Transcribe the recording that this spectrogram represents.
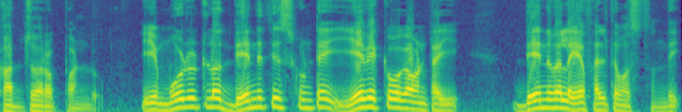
ఖర్జూర పండు. ఈ మూడిట్లో దేన్ని తీసుకుంటే ఏవి ఎక్కువగా ఉంటాయి దేనివల్ల ఏ ఫలితం వస్తుంది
